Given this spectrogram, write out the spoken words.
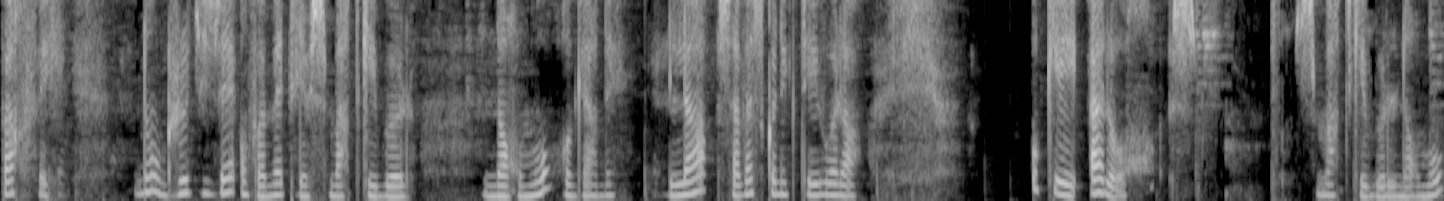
Parfait. Donc je disais, on va mettre les smart cables normaux. Regardez, là, ça va se connecter. Voilà. Ok, alors smart cable normaux.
